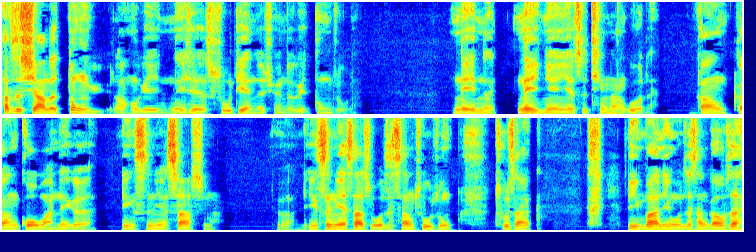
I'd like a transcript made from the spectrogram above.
他是下了冻雨，然后给那些书店的全都给冻住了。那那那一年也是挺难过的，刚刚过完那个零四年 SARS 嘛，对吧？零四年 SARS 我在上初中，初三，零八年我在上高三，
